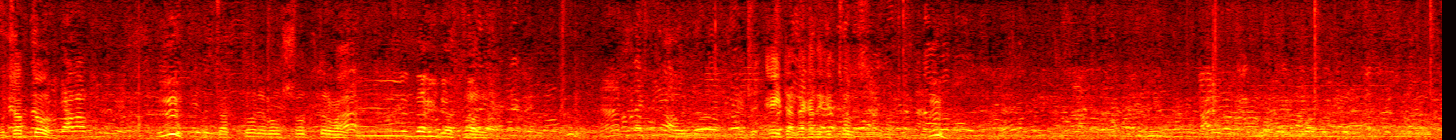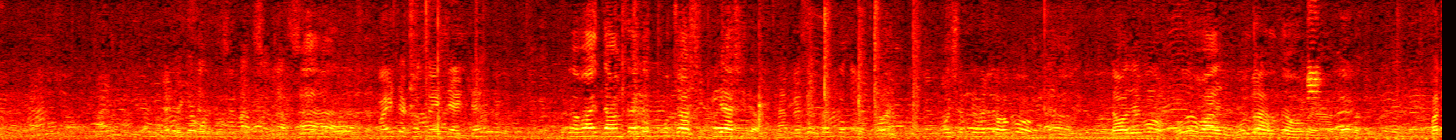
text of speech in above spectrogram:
পঁচাত্তর। পঁচাত্তর এবং সত্তর এইটা দেখা দেখে চলছে। এটা ভাই দাম চাইলে পঁচাশি বিরাশি দাম পঁয়ষট্টি হলে হব। দেওয়া যাব? ভাই বলতে বলতে হবে কত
